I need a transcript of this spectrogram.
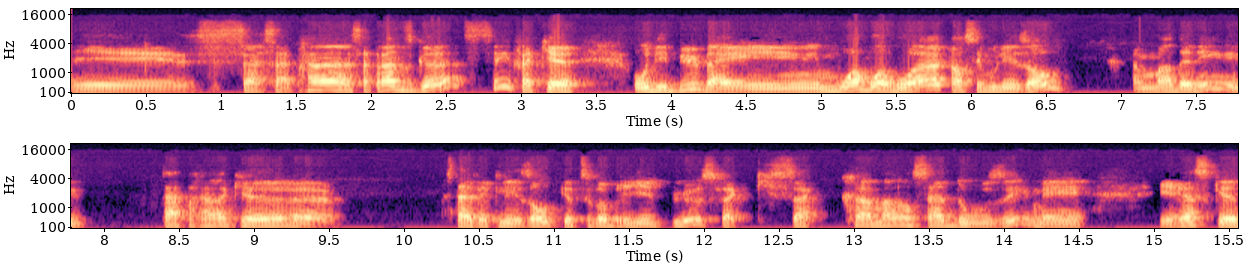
Et ça, ça, prend, ça prend du gars, tu sais. Fait au début, ben, moi, moi, moi, pensez-vous les autres? À un moment donné, tu apprends que euh, c'est avec les autres que tu vas briller le plus. Fait que ça commence à doser, mais il reste que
